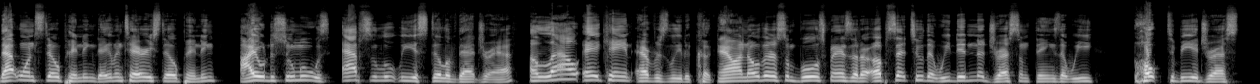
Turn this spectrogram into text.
that one's still pending. Dalen Terry still pending. Ayo Dosunmu was absolutely a still of that draft. Allow AK and Eversley to cook. Now I know there are some Bulls fans that are upset too that we didn't address some things that we hope to be addressed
